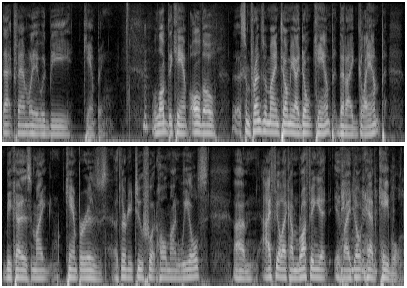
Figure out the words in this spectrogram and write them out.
that family, it would be camping. love to camp, although uh, some friends of mine tell me I don't camp, that I glamp because my camper is a 32 foot home on wheels. Um, I feel like I'm roughing it if I don't have cable,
